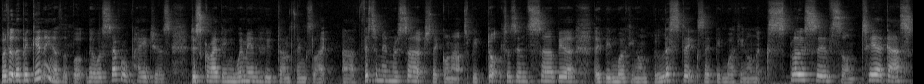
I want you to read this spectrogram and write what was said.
But at the beginning of the book, there were several pages describing women who'd done things like uh, vitamin research, they'd gone out to be doctors in Serbia, they'd been working on ballistics, they'd been working on explosives, on tear gas,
